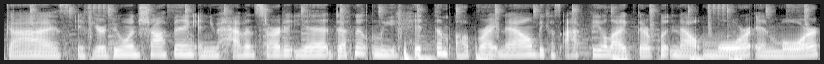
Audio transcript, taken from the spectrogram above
Guys, if you're doing shopping and you haven't started yet, definitely hit them up right now because I feel like they're putting out more and more.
